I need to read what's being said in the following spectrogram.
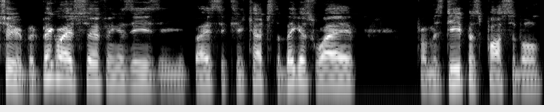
two. But big wave surfing is easy. You basically catch the biggest wave from as deep as possible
